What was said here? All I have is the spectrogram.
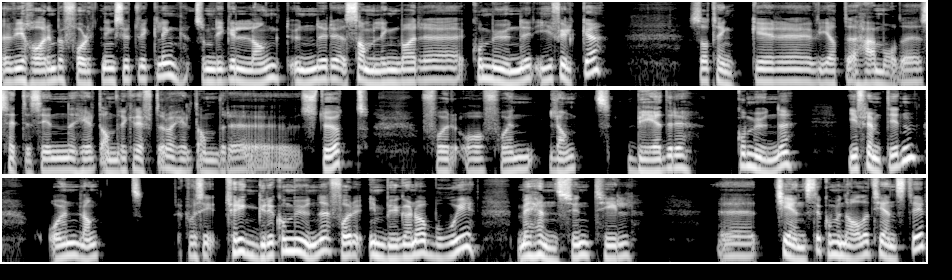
Eh, Vi har en befolkningsutvikling som ligger langt under sammenlignbare kommuner i fylket. Så tenker eh, vi at her må det settes inn helt andre krefter og helt andre støt for å få en langt bedre kommune i fremtiden, og en langt si, tryggere kommune for innbyggerne å bo i, med hensyn til eh, tjenester, kommunale tjenester,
